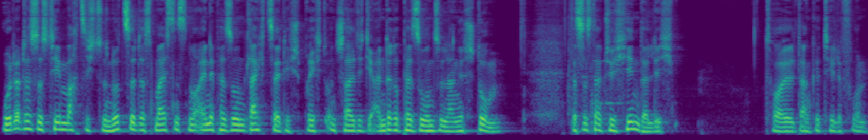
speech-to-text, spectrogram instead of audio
Oder das System macht sich zunutze, dass meistens nur eine Person gleichzeitig spricht und schaltet die andere Person so lange stumm. Das ist natürlich hinderlich. Toll, danke Telefon.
